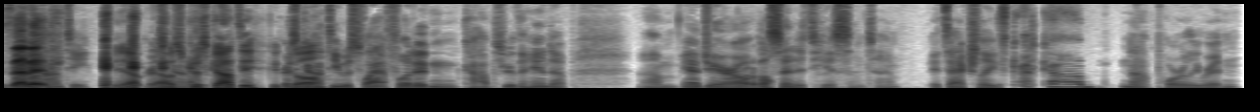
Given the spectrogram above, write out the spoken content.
Is that it? Conte. yep, that was Chris Conte. Good Chris call. Conte was flat-footed and Cobb threw the hand up. Um, yeah, Jr. I'll, I'll send it to you sometime. It's actually Scott Cobb. not poorly written.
